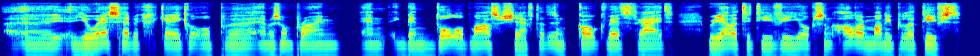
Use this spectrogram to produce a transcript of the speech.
eh, US heb ik gekeken op eh, Amazon Prime. En ik ben dol op Masterchef. Dat is een kookwedstrijd, reality TV op zijn allermanipulatiefst.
